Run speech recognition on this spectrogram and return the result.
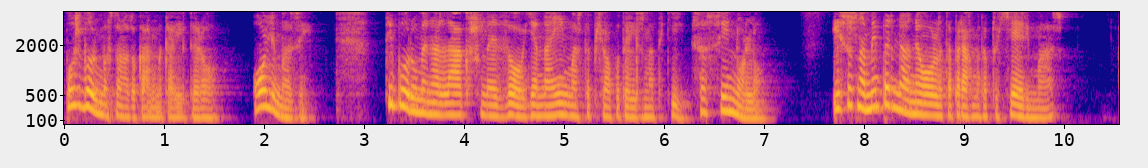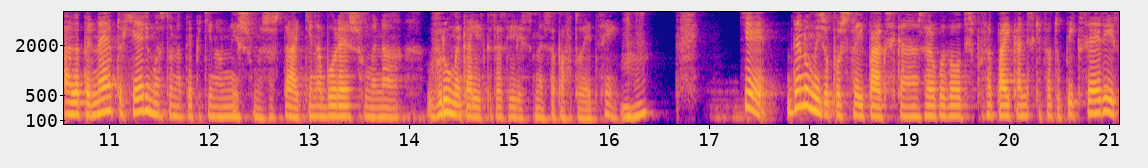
πώς μπορούμε αυτό να το κάνουμε καλύτερο. Όλοι μαζί. Τι μπορούμε να αλλάξουμε εδώ για να είμαστε πιο αποτελεσματικοί, σαν σύνολο; Ίσως να μην περνάνε όλα τα πράγματα από το χέρι μας, αλλά περνάει από το χέρι μας το να τα επικοινωνήσουμε σωστά και να μπορέσουμε να βρούμε καλύτερες λύσεις μέσα από αυτό, έτσι. Μμμ. Και δεν νομίζω πως θα υπάρξει κανένας εργοδότης που θα πάει κανείς και θα του πει: Ξέρεις,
